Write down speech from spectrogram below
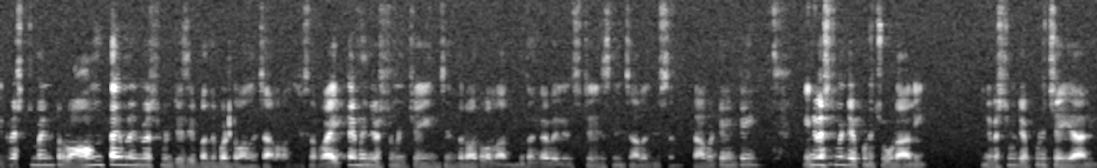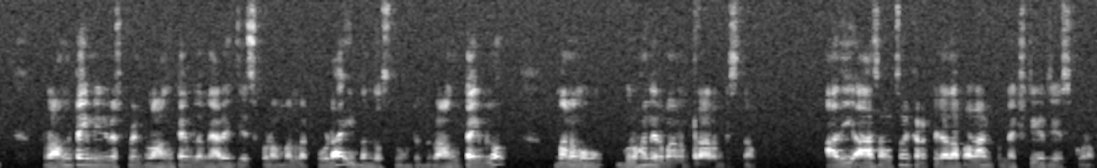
ఇన్వెస్ట్మెంట్ రాంగ్ టైంలో ఇన్వెస్ట్మెంట్ చేసి ఇబ్బంది పడ్డ వాళ్ళని చాలామంది చూశారు. రైట్ టైం ఇన్వెస్ట్మెంట్ చేయించిన తర్వాత వాళ్ళు అద్భుతంగా వెళ్ళిన స్టేజెస్ నేను చాలా చూశాను. కాబట్టి ఏంటి? ఇన్వెస్ట్మెంట్ ఎప్పుడు చూడాలి? ఇన్వెస్ట్మెంట్ ఎప్పుడు చేయాలి? రాంగ్ టైం ఇన్వెస్ట్మెంట్ రాంగ్ టైంలో మ్యారేజ్ చేసుకోవడం వల్ల కూడా ఇబ్బంది వస్తూ ఉంటుంది. రాంగ్ టైంలో మనము గృహ నిర్మాణం ప్రారంభిస్తాం. అది ఆ సంవత్సరం కరెక్ట్ కాదు. అలాంటి నెక్స్ట్ ఇయర్ చేసుకోవడం.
